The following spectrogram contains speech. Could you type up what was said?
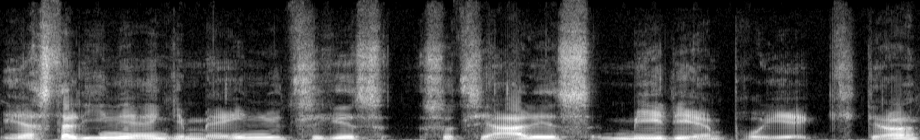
erster Linie ein gemeinnütziges soziales Medienprojekt. Ja?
